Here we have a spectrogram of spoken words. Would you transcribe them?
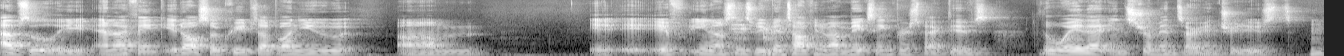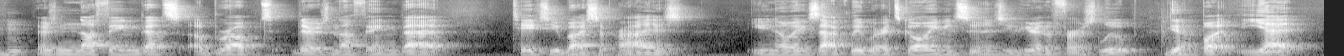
Absolutely, and I think it also creeps up on you. Um, if you know, since we've been talking about mixing perspectives, the way that instruments are introduced, hmm there's nothing that's abrupt. There's nothing that takes you by surprise. You know exactly where it's going as soon as you hear the first loop. Yeah. But yet,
